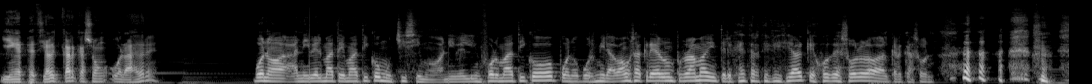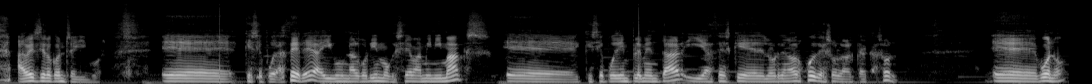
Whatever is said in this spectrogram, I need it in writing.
Y en especial Carcassonne o el ajedrez. Bueno, a nivel matemático muchísimo. A nivel informático, bueno, pues mira, vamos a crear un programa de inteligencia artificial que juegue solo al Carcassonne. a ver si lo conseguimos. Eh, que se puede hacer, ¿eh? Hay un algoritmo que se llama Minimax eh, que se puede implementar y haces que el ordenador juegue solo al Carcassonne. Eh, bueno,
